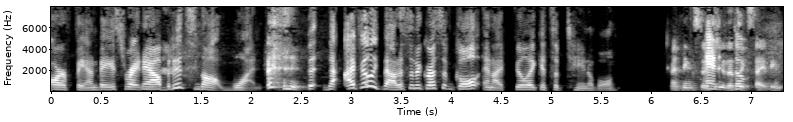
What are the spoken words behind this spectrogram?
our fan base right now, but it's not one. Th- th- I feel like that is an aggressive goal and I feel like it's obtainable. I think so And too. That's the- exciting.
